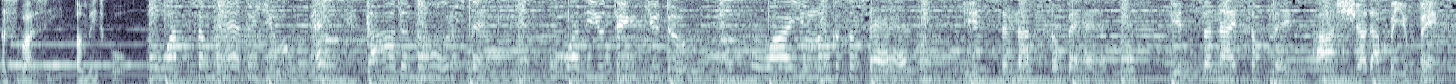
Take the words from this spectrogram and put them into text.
a spicy, a meatball. What's the matter you? Hey, got no respect. What do you think you do? Why you look so sad? It's a not so bad. It's a nicer place. Ah, shut up your face.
